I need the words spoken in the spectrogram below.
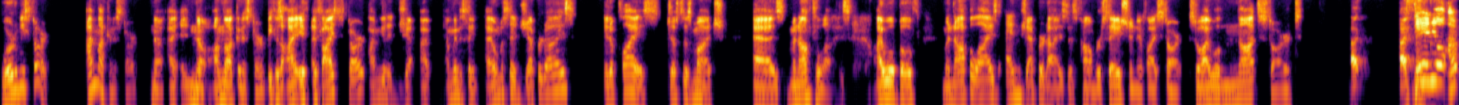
where do we start? I'm not going to start. No, I no, I'm not going to start because I if, if I start, I'm going to je- I, I'm going to say I almost said jeopardize. It applies just as much as monopolize. I will both monopolize and jeopardize this conversation if I start. So I will not start. I think Daniel, I,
